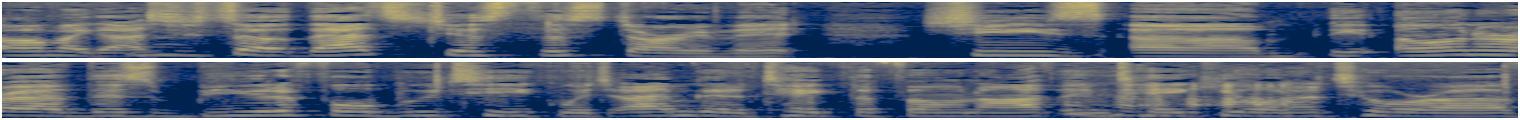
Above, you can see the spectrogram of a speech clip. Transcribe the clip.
Oh my gosh. So that's just the start of it. She's um, the owner of this beautiful boutique, which I'm going to take the phone off and take you on a tour of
